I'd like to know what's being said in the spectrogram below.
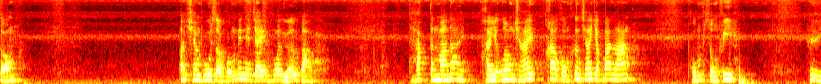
สองไอแชมพูสระผมไม่แน่ใจว่าเหลือหรือเปล่า ทักกันมาได้ ใครอยากลองใช้ข้าวของเครื่องใช้จากบ้านล้าง ผมส่งฟรี เฮ้ย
